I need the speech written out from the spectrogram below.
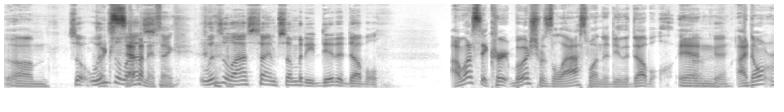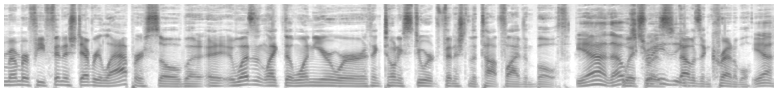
Um, So when's like the seven, last? I think. when's the last time somebody did a double? I want to say Kurt Busch was the last one to do the double, and Okay. I don't remember if he finished every lap or so, but it wasn't like the one year where I think Tony Stewart finished in the top five in both, Yeah, that was which was crazy. that was incredible. yeah.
